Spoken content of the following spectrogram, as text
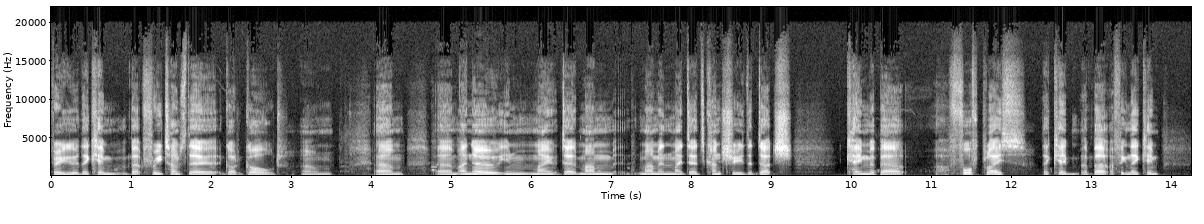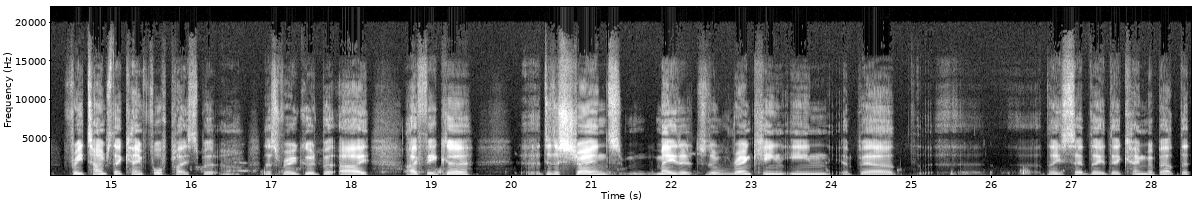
Very good. They came about three times. They got gold. Um, um, um, I know in my dad, mum, mum, and my dad's country, the Dutch came about uh, fourth place. They came about. I think they came three times. They came fourth place, but uh, that's very good. But I, I think. Uh, uh, did Australians made it to the ranking in about they said they, they came about the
